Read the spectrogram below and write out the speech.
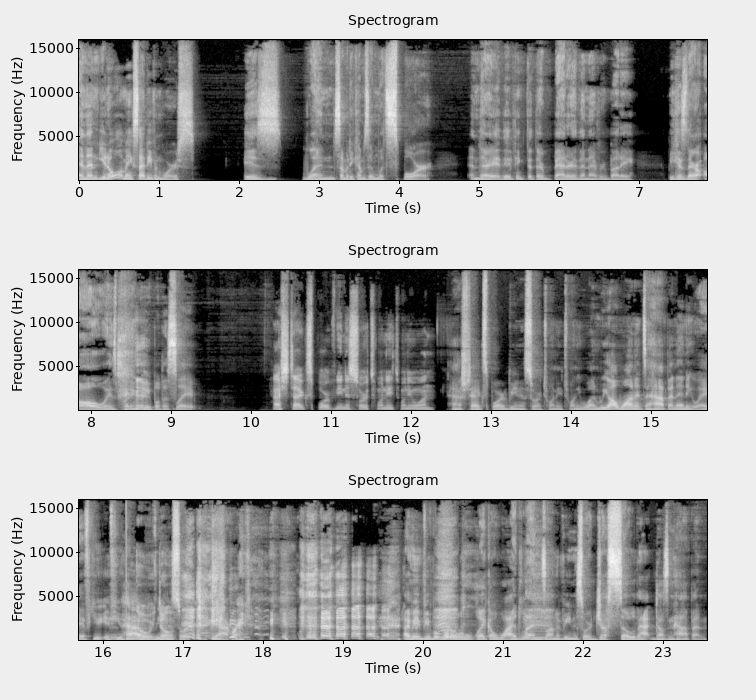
And then you know what makes that even worse? Is when somebody comes in with spore and they they think that they're better than everybody because they're always putting people to sleep Hashtag Spore Venusaur 2021. Hashtag Spore Venusaur 2021. We all want it to happen anyway. If you if you have No, a we don't. Yeah, right. I mean, people put a like a wide lens on a Venusaur just so that doesn't happen.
